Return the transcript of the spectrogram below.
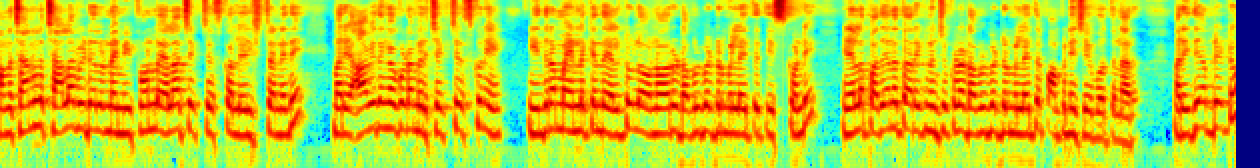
మన ఛానల్లో చాలా వీడియోలు ఉన్నాయి. మీ ఫోన్లో ఎలా చెక్ చేసుకోవాలి లిస్ట్ అనేది. మరి ఆ విధంగా కూడా మీరు చెక్ చేసుకుని ఇందిరమ్మ ఇండ్ల కింద ఎల్ టూలో ఉన్నవారు డబుల్ బెడ్రూమ్ ఇల్లు అయితే తీసుకోండి. ఈ నెల పదిహేనో తారీఖు నుంచి కూడా డబుల్ బెడ్రూమ్ ఇల్లు అయితే పంపిణీ చేయబోతున్నారు. మరి ఇదే అప్డేటు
